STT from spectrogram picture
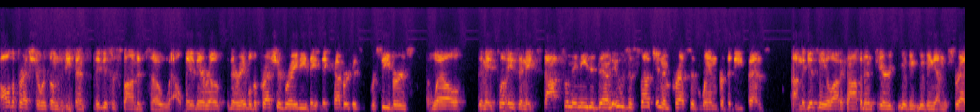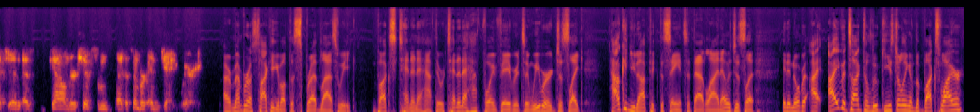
all the pressure was on the defense. They just responded so well. They they were they were able to pressure Brady. They they covered his receivers well. They made plays. They made stops when they needed them. It was just such an impressive win for the defense. Um, it gives me a lot of confidence here moving moving down the stretch as, as calendar shifts from uh, December into January. I remember us talking about the spread last week Bucs ten and a half. They were ten and a half point favorites, and we were just like, how could you not pick the Saints at that line? That was just like in an over. I, I even talked to Luke Easterling of the Bucs Wire,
